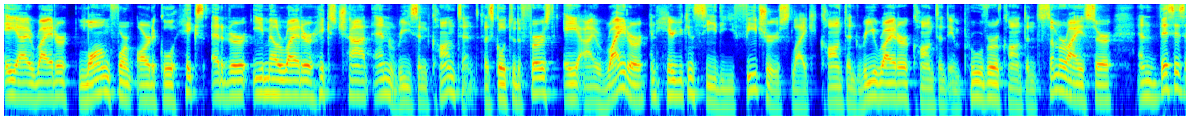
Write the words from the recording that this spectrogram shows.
AI writer, long form article, Hix editor, email writer, Hix chat, and recent content. Let's go to the first AI writer. And here you can see the features like content rewriter, content improver, content summarizer. And this is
